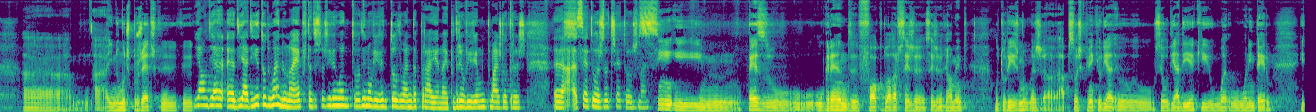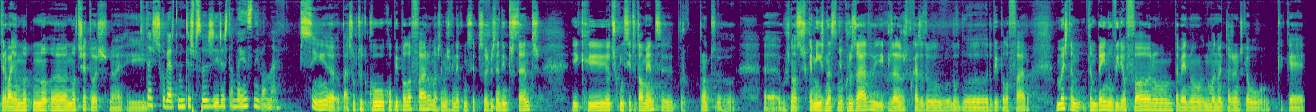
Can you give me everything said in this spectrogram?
Há, há inúmeros projetos que, que, E há um dia, dia a dia todo o ano, não é? Portanto, as pessoas vivem o ano todo e não vivem todo o ano da praia, não é? Poderiam viver muito mais de outros uh, setores, de outros setores, não é? Sim, e hum, pese o, o, grande foco do Algarve seja, seja uhum. realmente o turismo, mas há pessoas que vivem aqui o, dia, o, o seu dia a dia, aqui o, o ano inteiro e trabalham no, no, uh, noutros setores, não é? E... Tu tens descoberto muitas pessoas giras também a esse nível, não é? Sim, uh, pá, sobretudo com, com o People of Faro, nós temos vindo a conhecer pessoas bastante interessantes e que eu desconheci totalmente, porque, pronto, uh, os nossos caminhos não se tinham cruzado e cruzaram-nos por causa do, do, do, do People of Faro, mas tam, também no Videofórum, também no, numa noite de nós que é o que, que é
